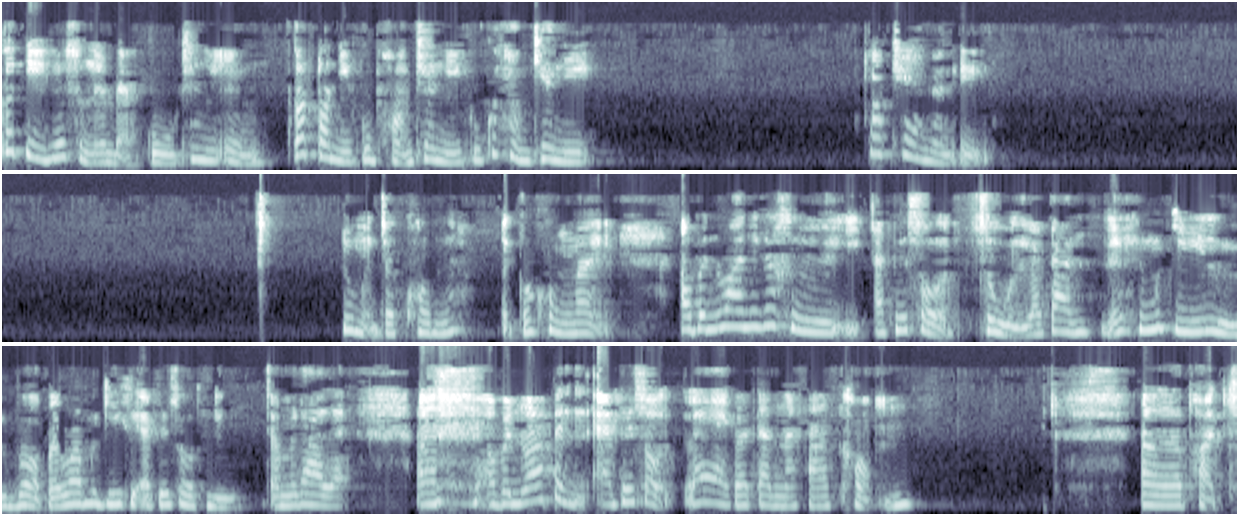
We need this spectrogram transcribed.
ก็ดีที่สุดในแบบกูแค่นี้เอง ก็ตอนนี้กูพร้อมแค่นี้กูก็ทำแค่นี้ ก็แค่นั้นเอง ดูเหมือนจะคมนะ แต่ก็คงไม่ เอาเป็นว่านี่ก็คืออีก episode ศูนย์แล้วกันแล้วเมื่อกี้หรือบอกไปว่าเมื่อกี้คือ episode หนึ่งจำไม่ได้แล้วเอาเป็นว่าเป็น episode แรกแล้วกันนะคะของเอ่อพอดแค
